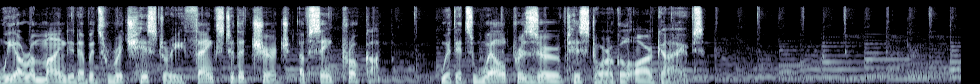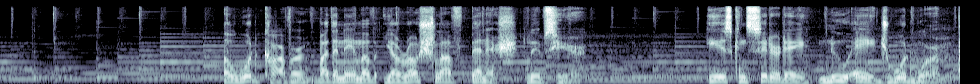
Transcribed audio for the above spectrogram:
We are reminded of its rich history thanks to the Church of St. Prokop, with its well-preserved historical archives. A woodcarver by the name of Yaroslav Benesh lives here. He is considered a New Age woodworm.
